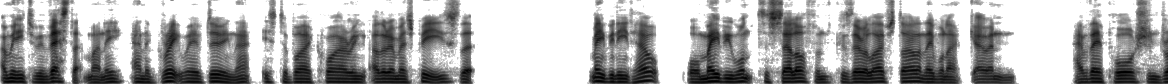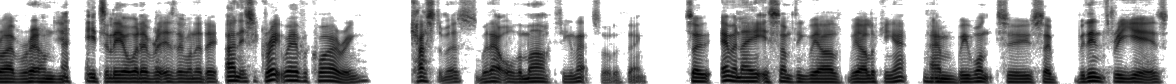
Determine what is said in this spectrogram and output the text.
and we need to invest that money. And a great way of doing that is to by acquiring other MSPs that maybe need help or maybe want to sell off and because they're a lifestyle and they want to go and have their Porsche and drive around Italy or whatever it is they want to do. And it's a great way of acquiring customers without all the marketing and that sort of thing. So M&A is something we are we are looking at Mhm. and we want to so within 3 years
